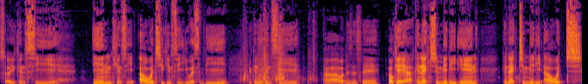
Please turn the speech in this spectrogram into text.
So you can see in, you can see out, you can see USB, you can even see, uh, what does it say? Okay, yeah, connect to MIDI in, connect to MIDI out.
